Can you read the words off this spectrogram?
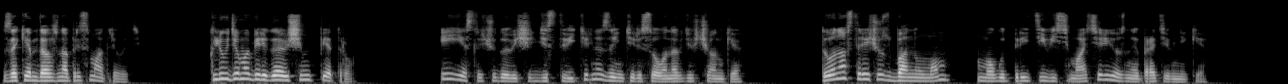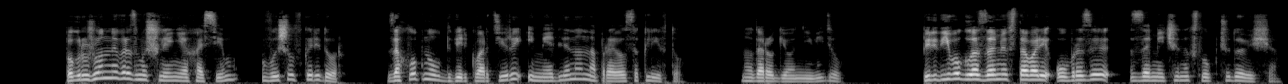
за кем должна присматривать? К людям, оберегающим Петру. И если чудовище действительно заинтересовано в девчонке, то на встречу с Банумом могут прийти весьма серьезные противники. Погруженный в размышления Хасим вышел в коридор, захлопнул дверь квартиры и медленно направился к лифту. Но дороги он не видел. Перед его глазами вставали образы замеченных слуг чудовища.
